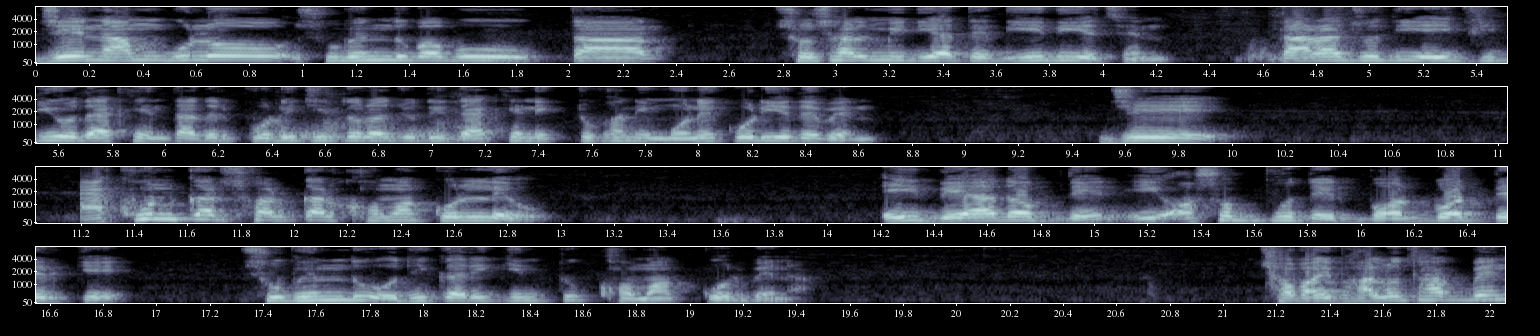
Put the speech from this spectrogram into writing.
যে নামগুলো শুভেন্দুবাবু তার সোশ্যাল মিডিয়াতে দিয়ে দিয়েছেন, তারা যদি এই ভিডিও দেখেন, তাদের পরিচিতরা যদি দেখেন, একটুখানি মনে করিয়ে দেবেন যে এখনকার সরকার ক্ষমা করলেও এই বেয়াদবদের, এই অসভ্যদের, বর্বরদেরকে শুভেন্দু অধিকারী কিন্তু ক্ষমা করবে না। সবাই ভালো থাকবেন।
